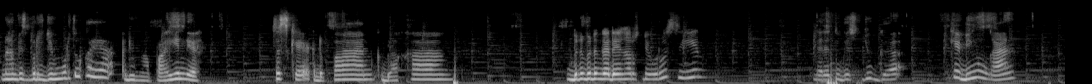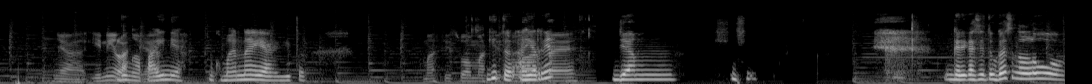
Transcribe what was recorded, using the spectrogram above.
Nah habis berjemur tuh kayak aduh ngapain ya. Terus kayak ke depan, ke belakang bener-bener gak ada yang harus diurusin gak ada tugas juga kayak bingung kan ya inilah mau ngapain ya. ya mau ke mana ya gitu. Mahasiswa mahasiswa gitu akhirnya teh. jam nggak dikasih tugas ngeluh.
